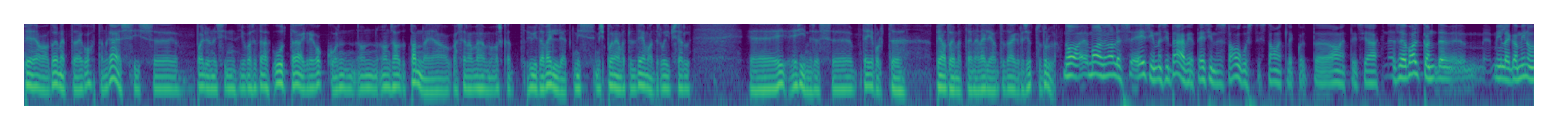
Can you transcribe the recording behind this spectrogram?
peatoimetaja koht on käes, siis äh, palju nüüd siin juba seda uut ajakirja kokku on, on, on saadud panna ja kas enam-vähem oskad hüüda välja, et mis, mis põnevatel teemadel võib seal äh, esimeses teie poolt peatoimetajana välja antud ajakirjas juttu tulla? no ma olen alles esimesi päevi, et esimesest augustist ametlikult äh, ametis ja see valdkond, äh, millega minu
